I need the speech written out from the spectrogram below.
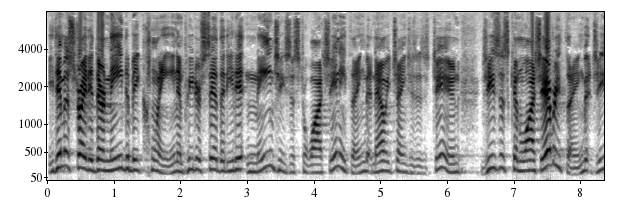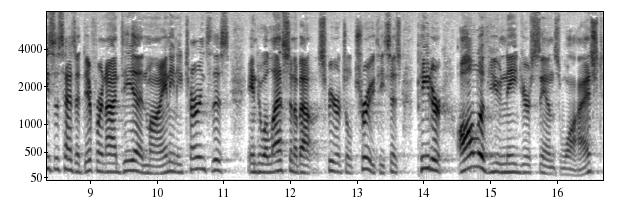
He demonstrated their need to be clean, and Peter said that he didn't need Jesus to wash anything, but now he changes his tune. Jesus can wash everything, but Jesus has a different idea in mind, and he turns this into a lesson about spiritual truth. He says, Peter, all of you need your sins washed.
